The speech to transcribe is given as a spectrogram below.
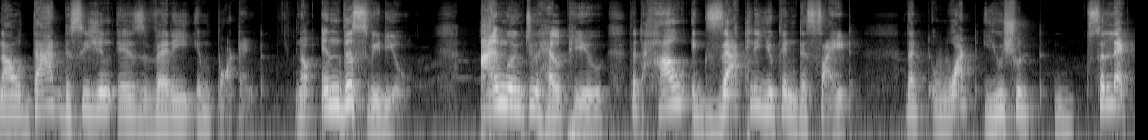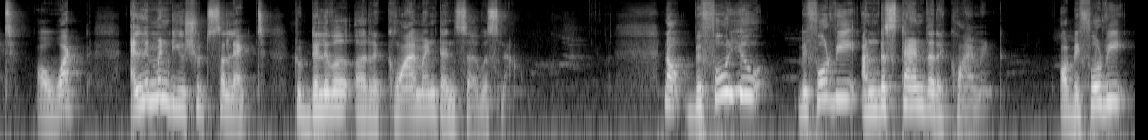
Now that decision is very important. Now in this video, I'm going to help you that how exactly you can decide that what you should select or what element you should select to deliver a requirement in ServiceNow. Now, before you before we understand the requirement or before we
